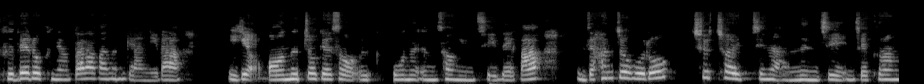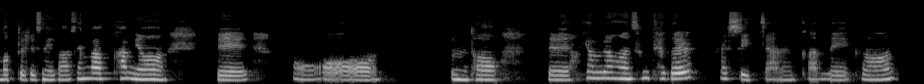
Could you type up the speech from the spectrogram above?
그대로 그냥 따라가는 게 아니라 이게 어느 쪽에서 으- 오는 음성인지 내가 이제 한쪽으로 치우쳐 있지는 않는지 이제 그런 것들을 내가 생각하면 이제 어, 좀 더 이제 현명한 선택을 할 수 있지 않을까 네 그런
